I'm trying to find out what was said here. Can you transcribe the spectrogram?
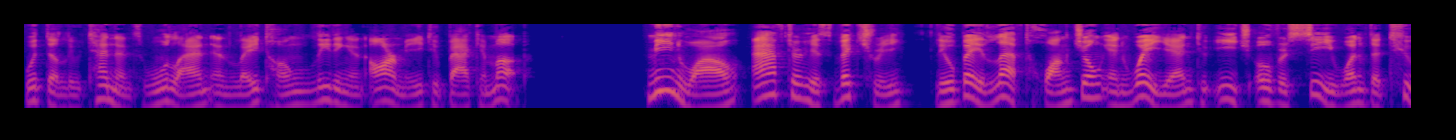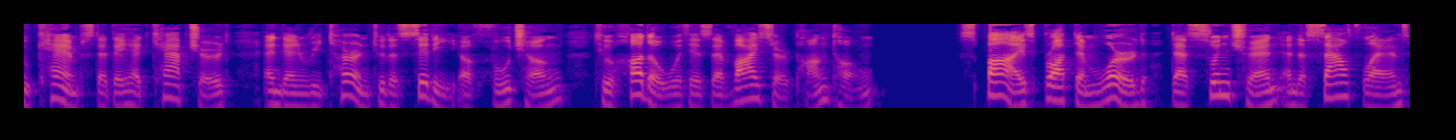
with the lieutenants Wu Lan and Lei Tong leading an army to back him up. Meanwhile, after his victory, Liu Bei left Huang Zhong and Wei Yan to each oversee one of the two camps that they had captured, and then returned to the city of Fucheng to huddle with his adviser Pang Tong. Spies brought them word that Sun Quan and the Southlands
